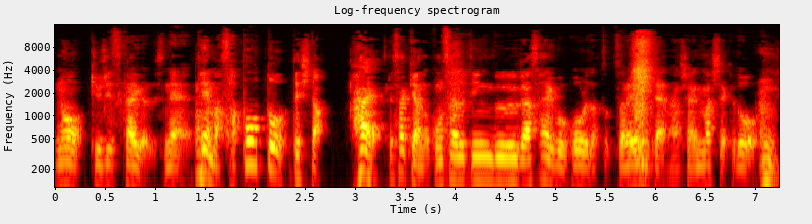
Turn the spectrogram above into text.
の休日会議はですね、うんテーマサポートでした。はい。でさっきあの、コンサルティングが最後ゴールだと辛いみたいな話ありましたけど、うん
